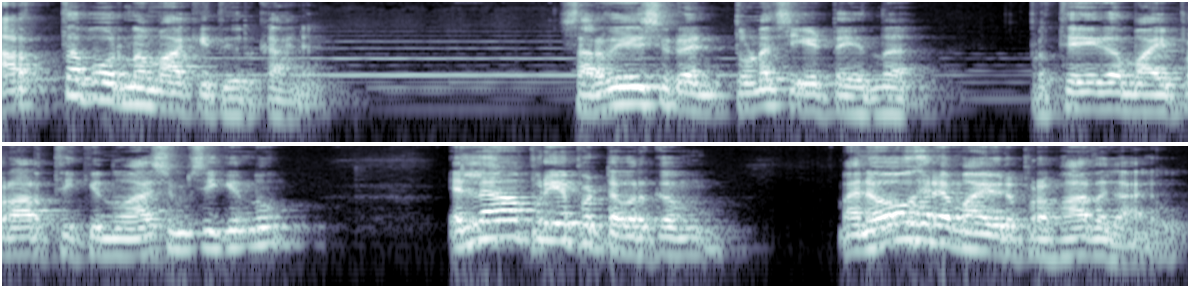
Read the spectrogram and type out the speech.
അർത്ഥപൂർണമാക്കി തീർക്കാനും സർവേശ്വരൻ തുണ ചെയ്യട്ടെ എന്ന് പ്രത്യേകമായി പ്രാർത്ഥിക്കുന്നു ആശംസിക്കുന്നു. എല്ലാ പ്രിയപ്പെട്ടവർക്കും മനോഹരമായ ഒരു പ്രഭാതകാലവും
